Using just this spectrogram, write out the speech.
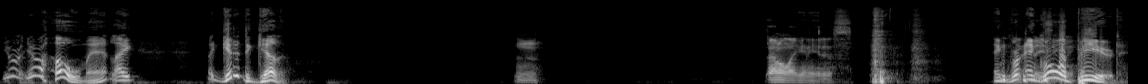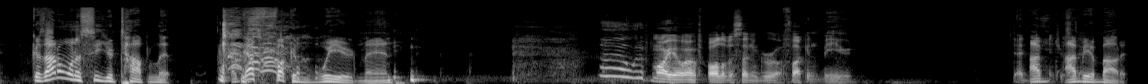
You're you're a hoe, man. Like, like get it together. Mm. I don't like any of this. and gr- and grow a beard because I don't want to see your top lip. Like, that's fucking weird, man. Uh, what if Mario all of a sudden grew a fucking beard? That'd be I'd, interesting. I'd be about it.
